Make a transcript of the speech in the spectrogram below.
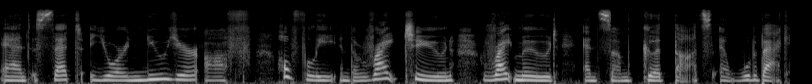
and set your new year off, hopefully in the right tune, right mood, and some good thoughts. And we'll be back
